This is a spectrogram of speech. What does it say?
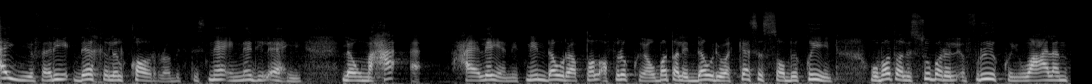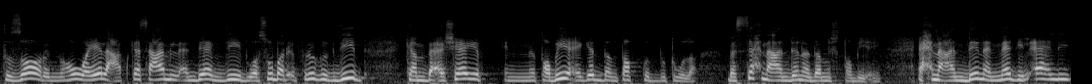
أي فريق داخل القارة باستثناء النادي الأهلي لو محقق حاليا اتنين دوري أبطال أفريقيا وبطل الدوري والكأس السابقين وبطل السوبر الإفريقي وعلى انتظار إن هو يلعب كأس عالم الانديه جديد وسوبر إفريقي جديد كان بقى شايف إن طبيعي جدا تفقد بطوله بس إحنا عندنا ده مش طبيعي. إحنا عندنا النادي الأهلي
